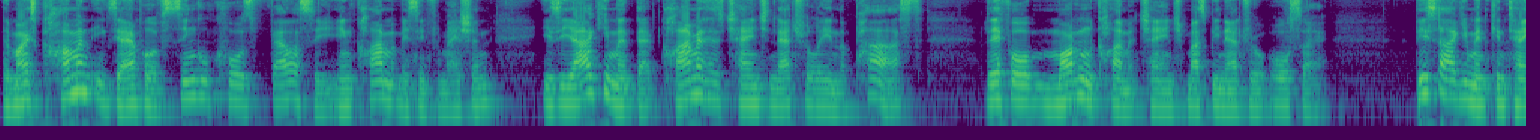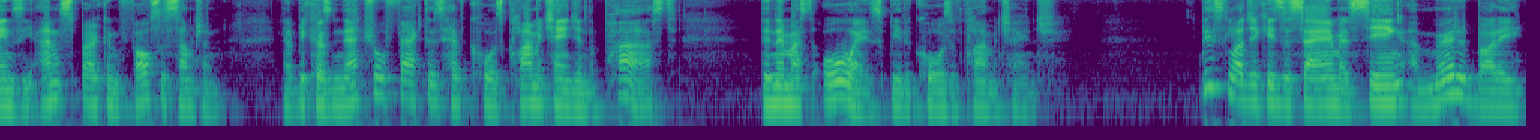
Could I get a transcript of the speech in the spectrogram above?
The most common example of single cause fallacy in climate misinformation is the argument that climate has changed naturally in the past, therefore modern climate change must be natural also. This argument contains the unspoken false assumption that because natural factors have caused climate change in the past, then they must always be the cause of climate change. This logic is the same as seeing a murdered body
